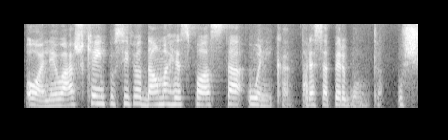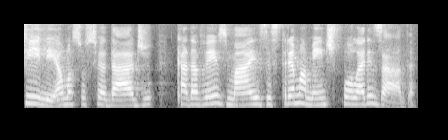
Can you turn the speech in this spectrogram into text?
Olha, eu acho que é impossível dar uma resposta única para essa pergunta. O Chile é uma sociedade cada vez mais extremamente polarizada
